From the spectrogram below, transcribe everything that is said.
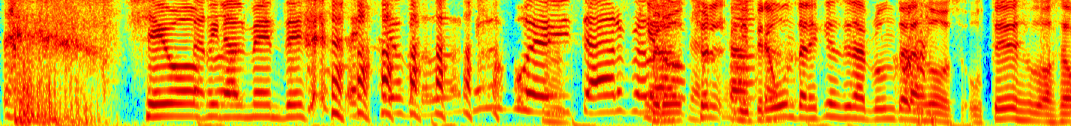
Llegó Perdón. finalmente. Perdón, no lo puedo evitar, ¿Qué Pero yo, ¿Qué mi pregunta, les quiero hacer la pregunta a las dos. Ustedes o sea,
